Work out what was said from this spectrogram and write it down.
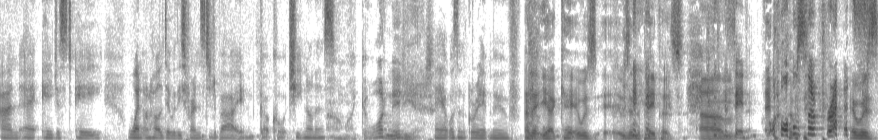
and uh, he just he went on holiday with his friends to Dubai and got caught cheating on us. Oh my god, what an idiot! Yeah, it wasn't a great move. and it, yeah, Kate, it was it was in the papers. Um, it was in it all was- the press. It was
